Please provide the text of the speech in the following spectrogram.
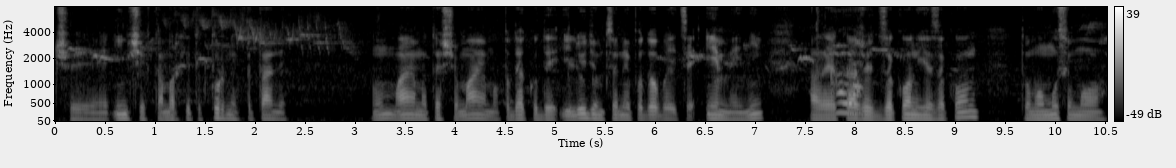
чи інших там архітектурних питаннях. Ну, маємо те, що маємо. Подекуди і людям це не подобається, і мені. Але як кажуть, закон є закон, тому мусимо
